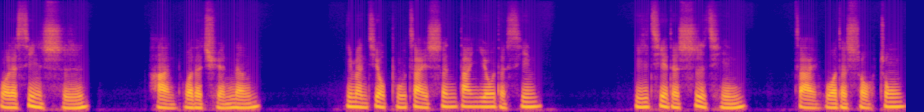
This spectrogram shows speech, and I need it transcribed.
我的信实和我的全能，你们就不再生担忧的心。一切的事情在我的手中，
